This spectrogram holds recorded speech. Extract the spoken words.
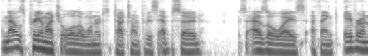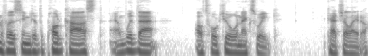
And that was pretty much all I wanted to touch on for this episode. So, as always, I thank everyone for listening to the podcast. And with that, I'll talk to you all next week. Catch you later.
